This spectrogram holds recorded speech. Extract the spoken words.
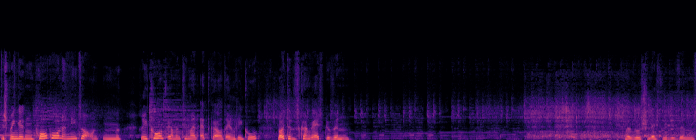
Wir spielen gegen Poco, einen Nita und einen Rico. Und wir haben ein Team einen Edgar und einen Rico. Leute, das können wir echt gewinnen. Weil so schlecht wie die sind.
